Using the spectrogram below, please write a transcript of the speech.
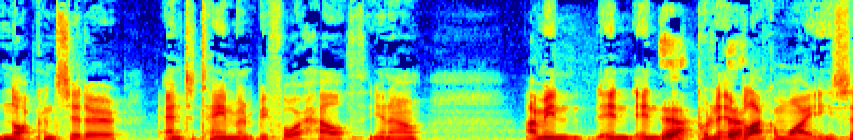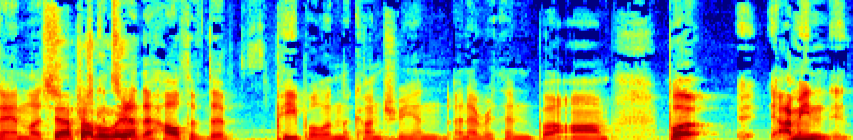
not consider entertainment before health. You know, I mean, in in Yeah, putting it in black and white, he's saying let's Yeah, just probably, consider yeah. the health of the people in the country and and everything. But um, but I mean.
